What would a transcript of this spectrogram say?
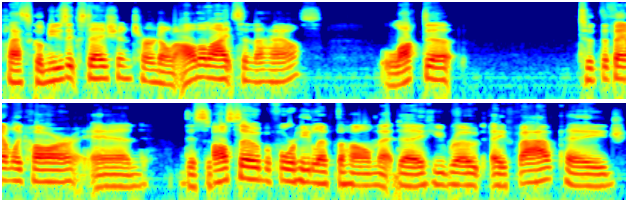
classical music station, turned on all the lights in the house, locked up, took the family car, and also before he left the home that day, he wrote a five-page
